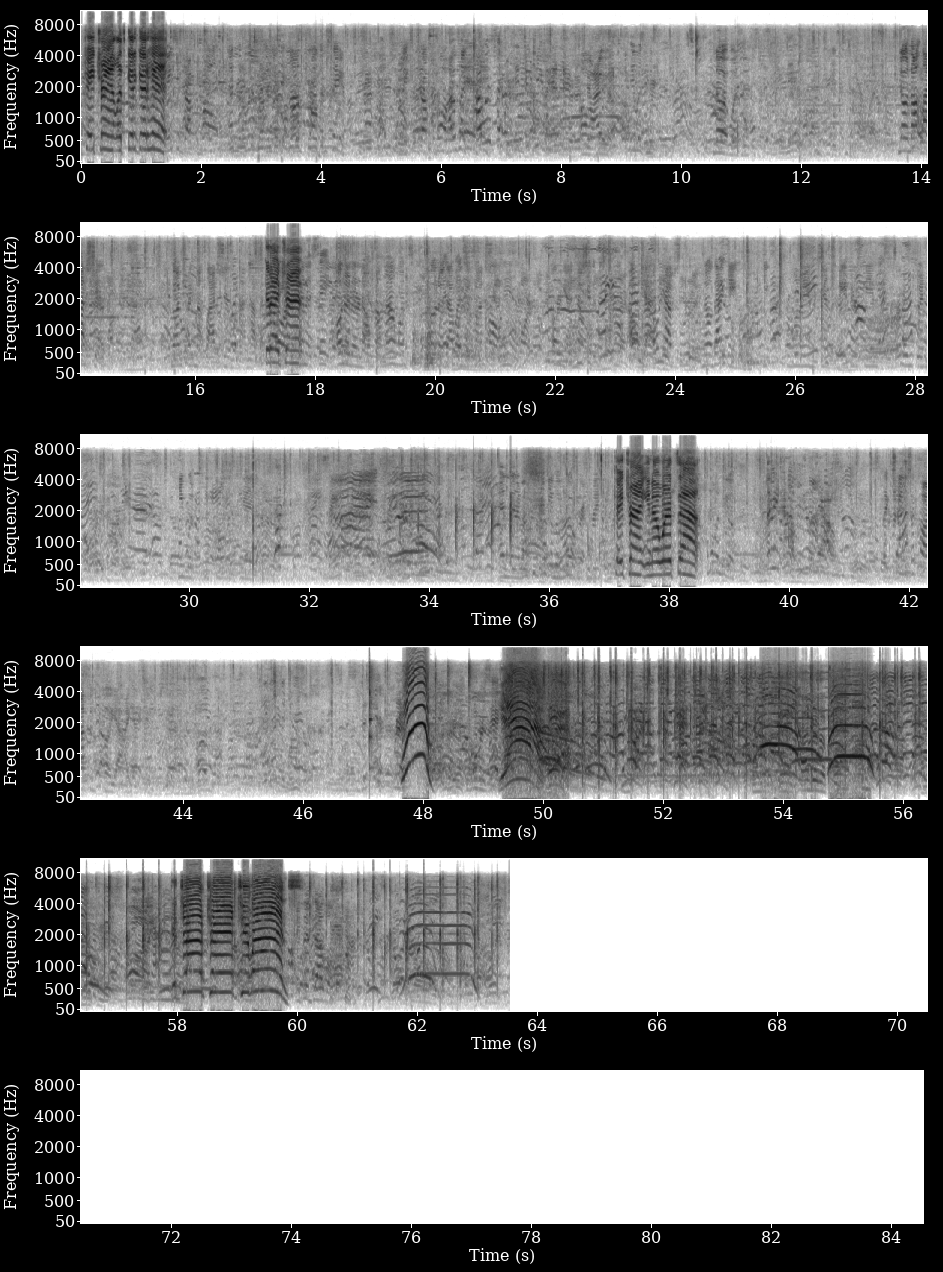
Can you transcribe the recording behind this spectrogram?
Okay, Trent, let's get a good hit. I was like, that? Did you hit No, it wasn't. No, not last year. No, I'm talking about last year when that happened. Good night, oh, Trent. Oh, no, no, no. On that one. No, that game, he, from what I understand, the majors game was home time He would call his kid, uh, and then about he looked over at Mike. Okay, Trent. You know where it's at. Come on, he goes, I mean, out, out. Like, change the clock oh, yeah, I got you. This year. Woo! Yeah! Under the Good job,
